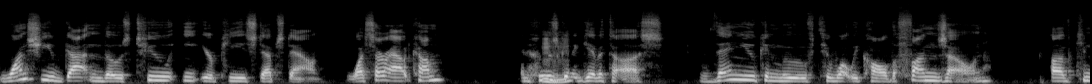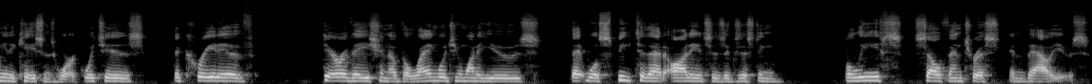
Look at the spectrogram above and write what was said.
once you've gotten those two eat your peas steps down, what's our outcome and who's mm-hmm. going to give it to us? Then you can move to what we call the fun zone of communications work, which is the creative derivation of the language you want to use that will speak to that audience's existing beliefs, self interests, and values.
